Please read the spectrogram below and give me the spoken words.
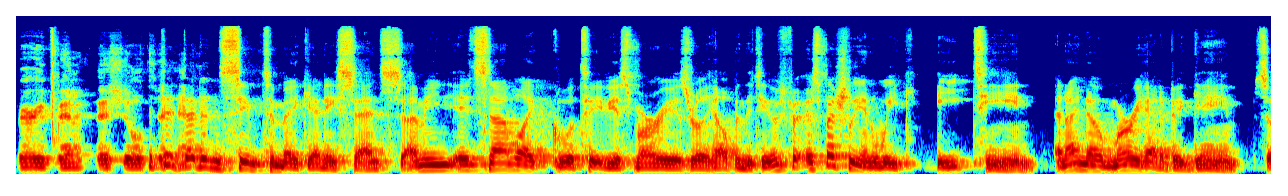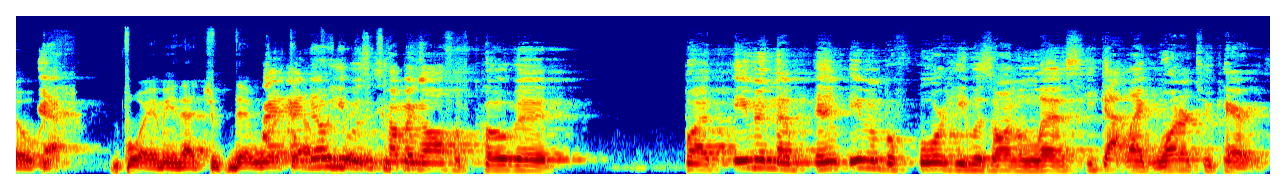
very beneficial. To that, that didn't seem to make any sense. I mean, it's not like Latavius Murray is really helping the team, especially in week 18. And I know Murray had a big game. So, yeah. boy, I mean, that, that worked I, I know he was coming off of COVID, but even the even before he was on the list, he got like one or two carries.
